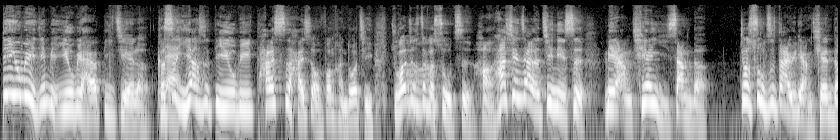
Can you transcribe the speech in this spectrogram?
，DUV 已经比 EUV 还要低阶了，可是，一样是 DUV，它是还是有分很多级，主要就是这个数字。哈，它现在的禁令是两千以上的。就数字大于两千的，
